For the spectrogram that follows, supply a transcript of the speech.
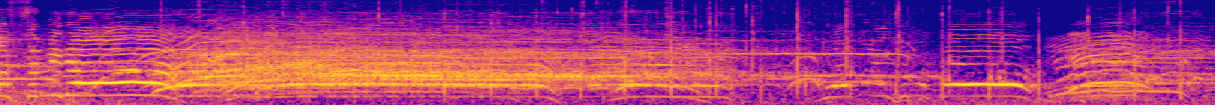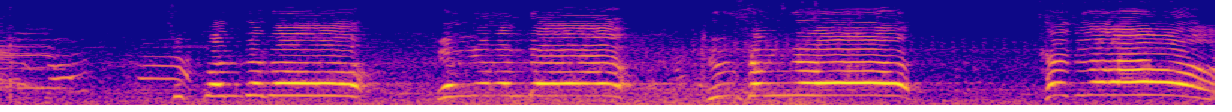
좋습니다! 습관자가 명령한다! 윤석열! 태주잖아!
